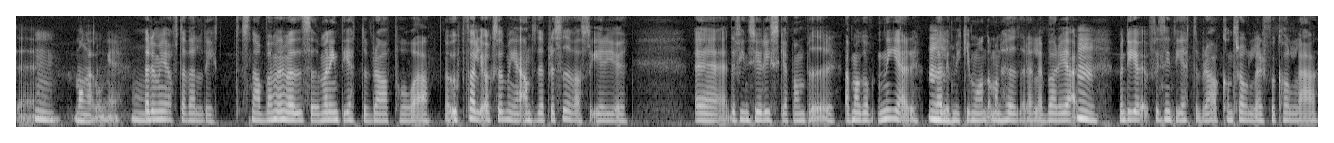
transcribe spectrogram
eh, Mm. många gånger. Mm. Ja, de är ofta väldigt snabba med medicin men inte jättebra på att uppfölja. Också med antidepressiva så är det ju eh, det finns ju risk att man, blir, att man går ner Mm. väldigt mycket i mån om man höjer eller börjar. Mm. Men det finns inte jättebra kontroller för att kolla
